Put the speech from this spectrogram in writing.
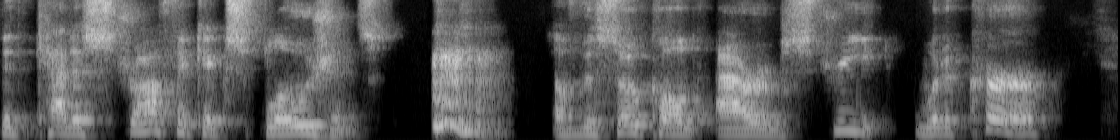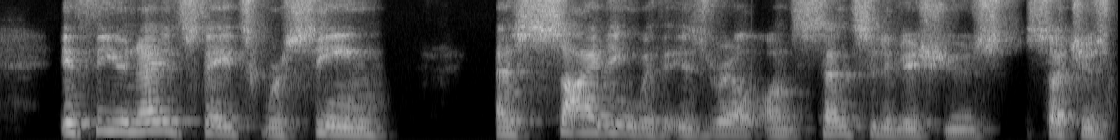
that catastrophic explosions of the so called Arab street would occur if the United States were seen as siding with Israel on sensitive issues such as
